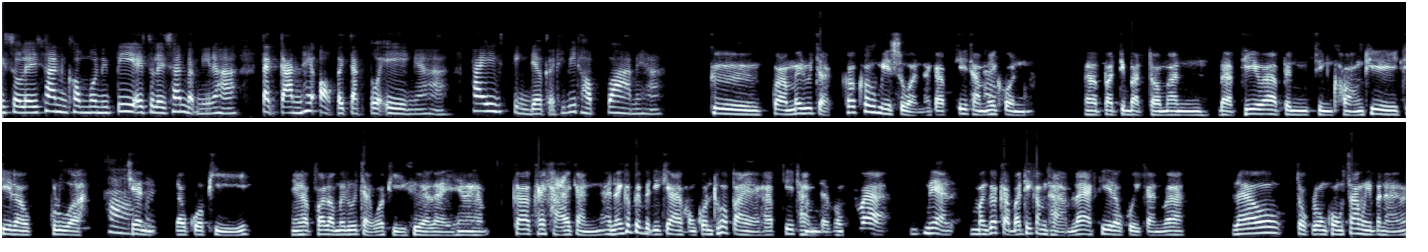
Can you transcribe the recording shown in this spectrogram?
isolation community isolation แบบนี้นะคะ แต่กันให้ออกไปจากตัวเองเนี่ยค่ะใช่สิ่งเดียวกับที่พี่ท็อปว่าไหมคะ คือความไม่รู้จักก็ก็มีส่วนนะครับ ที่ทำให้คนเอ่อปฏิบัติต่อมันแบบที่ว่าเป็นสิ่งของที่ที่เรากลัวค่ะเช่น เรากลัวผีนะครับ เพราะเราไม่รู้จักว่าผีคืออะไรใช่ไหมครับ ก็คล้ายๆ กัน อันนั้นก็เป็นปฏิกิริยาของคนทั่วไปอะครับ ที่ทำแต่ผมคิดว่าเนี่ยมันก็กลับมาที่คำถามแรกที่เราคุยกันว่า แล้วตกลงโครงสร้างมีปัญหาไหม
